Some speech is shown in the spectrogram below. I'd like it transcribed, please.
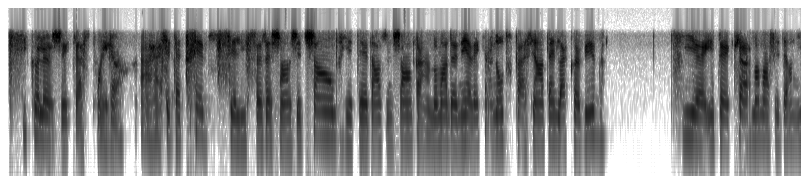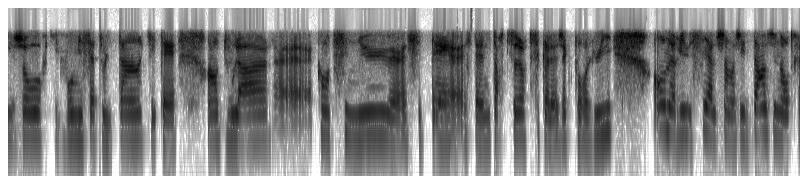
psychologique à ce point-là. Euh, c'était très difficile. Il se faisait changer de chambre. Il était dans une chambre à un moment donné avec un autre patient atteint de la COVID qui euh, était clairement dans ses derniers jours, qui vomissait tout le temps, qui était en douleur euh, continue. Euh, c'était, une torture psychologique pour lui. On a réussi à le changer dans une autre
